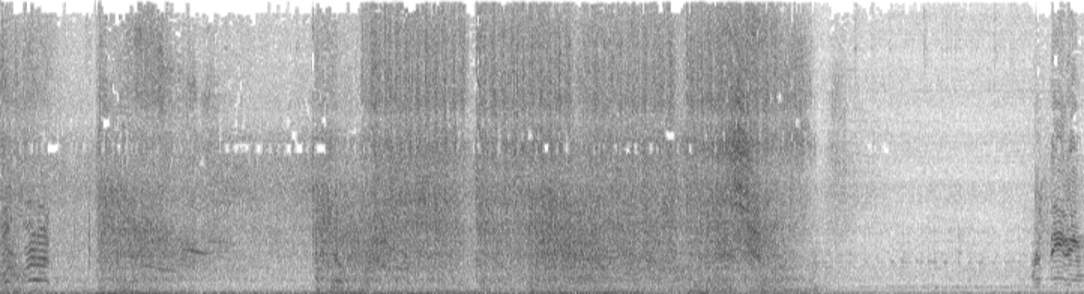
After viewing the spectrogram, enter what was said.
What's that? No. Receiving.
